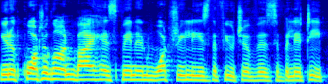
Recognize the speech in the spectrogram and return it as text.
you know quarter gone by has been, and what really is the future visibility.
